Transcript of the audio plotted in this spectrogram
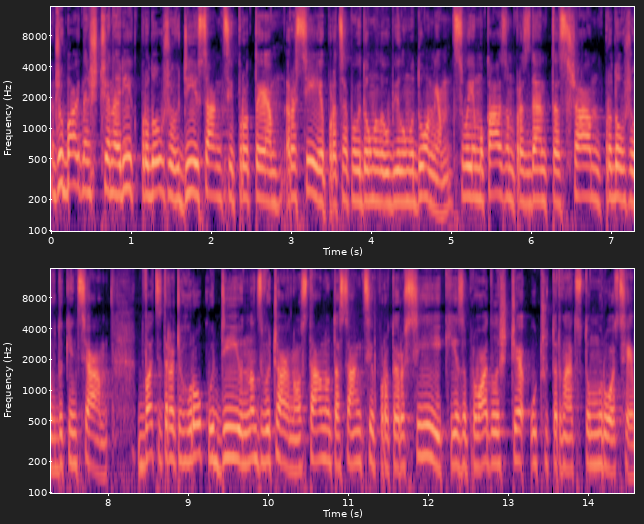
Джо Байден ще на рік продовжив дію санкцій проти Росії. Про це повідомили у Білому домі. Своїм указом президент США продовжив до кінця 23-го року дію надзвичайного стану та санкцій проти Росії, які запровадили ще у 2014 році.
